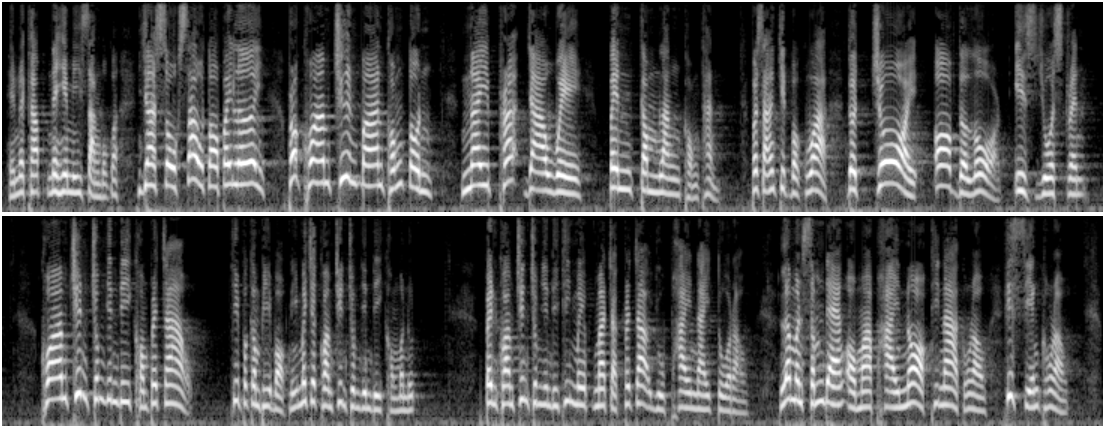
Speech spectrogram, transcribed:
เห็นไหมครับในเฮมีสั่งบอกว่า อย่าโศกเศร้าต่อไปเลย เพราะความชื่นบานของตนในพระยาเว เป็นกำลังของท่าน ภาษาอังกฤษบอกว่า the joy of the Lord is your strength ความชื่นชมยินดีของพระเจ้า ที่พระคัมภีร์บอกนี้ไม่ใช่ความชื่นชมยินดีของมนุษย์ เป็นความชื่นชมยินดีที่มาจากพระเจ้าอยู่ภายในตัวเรา แล้วมันสำแดงออกมาภายนอกที่หน้าของเรา ที่เสียงของเรา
